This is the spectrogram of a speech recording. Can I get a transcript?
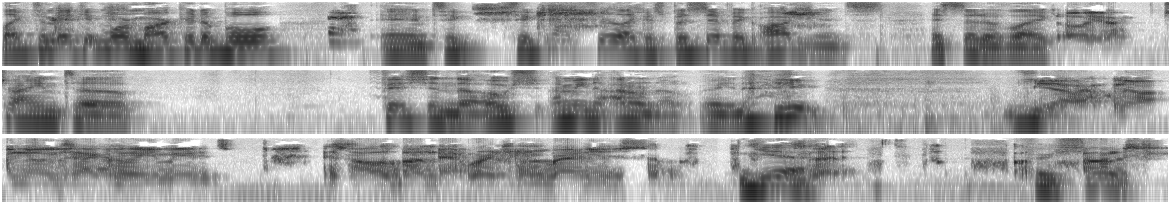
like to make it more marketable and to to capture like a specific audience instead of like Oh yeah. trying to fish in the ocean. I mean, I don't know. I mean, Yeah, no, I know exactly what you mean. It's, it's all about networking, right? So, yeah, but, for sure. honestly,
